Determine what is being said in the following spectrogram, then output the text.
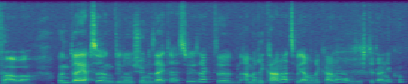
Faber. Und da gab es irgendwie eine schöne Seite, hast du gesagt. Amerikaner, zwei Amerikaner haben sich das angeguckt.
